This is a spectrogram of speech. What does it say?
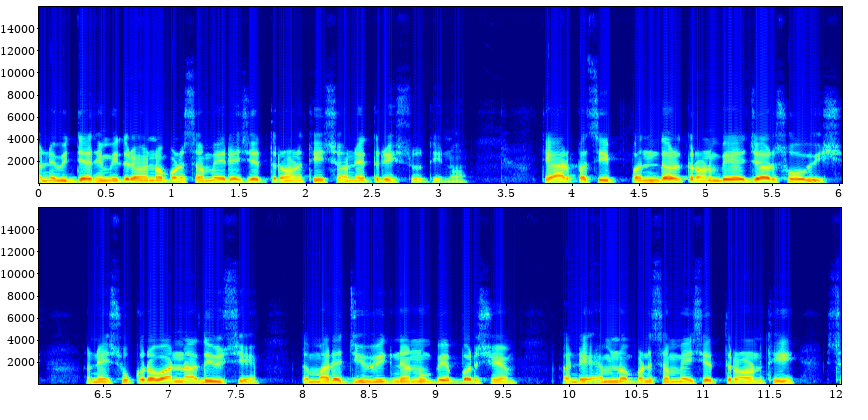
અને વિદ્યાર્થી મિત્રો, એનો પણ સમય રહેશે ત્રણથી છ ને ત્રીસ સુધીનો. ત્યાર પછી પંદર ત્રણ બે હજાર ચોવીસ, અને શુક્રવારના દિવસે તમારે જીવવિજ્ઞાનનું પેપર છે, અને એમનો પણ સમય છે ત્રણથી છ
